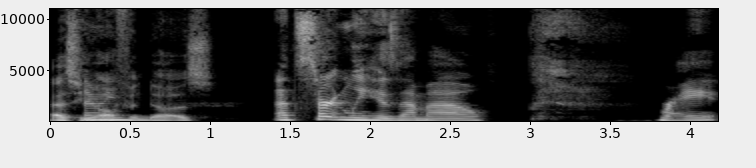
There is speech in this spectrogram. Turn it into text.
as he I mean, often does. That's certainly his MO, right?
